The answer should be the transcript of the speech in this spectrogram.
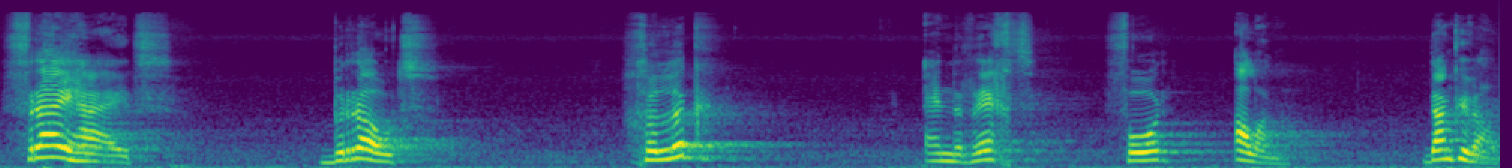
vrijheid, brood, geluk en recht voor allen. Dank u wel.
